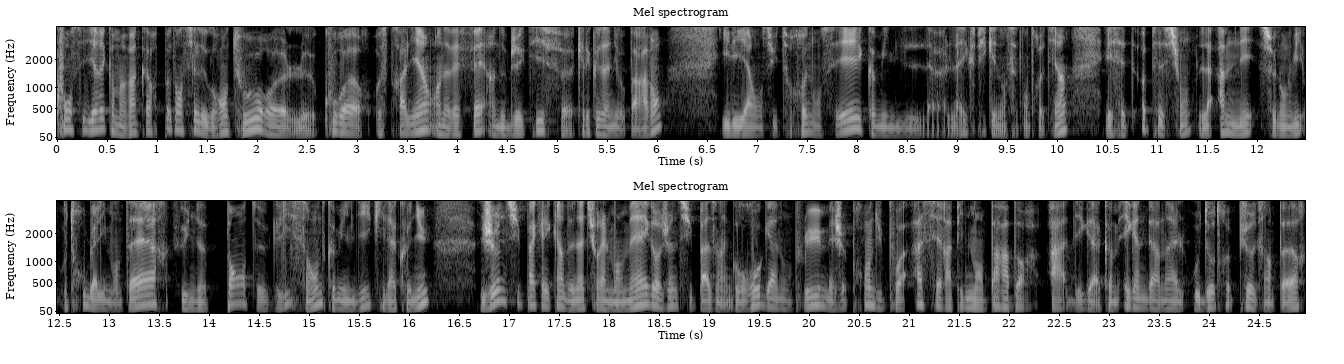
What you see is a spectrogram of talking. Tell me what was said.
Considéré comme un vainqueur potentiel de grand tour, euh, le coureur australien en avait fait un objectif euh, quelques années auparavant. Il y a ensuite renoncé, comme il l'a expliqué dans cet entretien, et cette obsession l'a amené, selon lui, aux troubles alimentaires, une pente glissante, comme il dit qu'il a connue. Je ne suis pas quelqu'un de naturellement maigre, je ne suis pas un gros gars non plus, mais je prends du poids assez rapidement par rapport à des gars comme Egan Bernal ou d'autres purs grimpeurs.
